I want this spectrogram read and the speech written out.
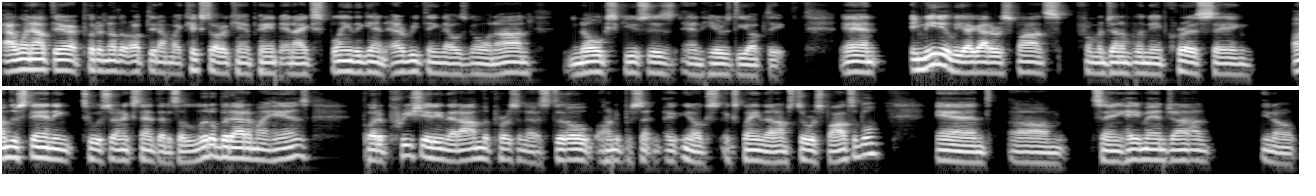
I went out there, I put another update on my Kickstarter campaign, and I explained again everything that was going on, no excuses, and here's the update. And immediately I got a response from a gentleman named Chris saying, understanding to a certain extent that it's a little bit out of my hands, but appreciating that I'm the person that's still 100%, you know, ex- explaining that I'm still responsible and um, saying, hey, man, John, you know,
